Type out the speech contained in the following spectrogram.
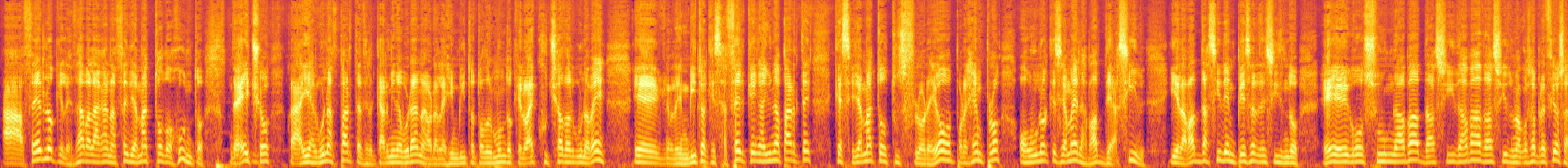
a hacer lo que les daba la gana hacer y además todos juntos. De hecho, hay algunas partes del Carmina Burana, ahora les invito a todo el mundo que lo ha escuchado alguna vez, eh, les invito a que se acerquen. Hay una parte que se llama Totus Floreó, por ejemplo, o uno que se llama el abad de Asid. Y el abad de Asid empieza diciendo, ego sum abad de Asid, abad de Asid, una cosa preciosa.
